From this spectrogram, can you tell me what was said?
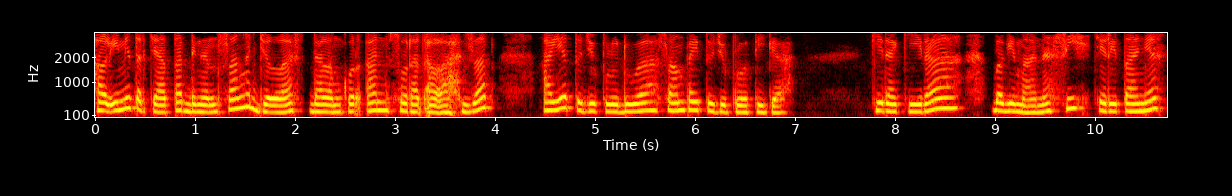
Hal ini tercatat dengan sangat jelas dalam Quran Surat Al-Ahzab ayat 72 sampai 73. Kira-kira bagaimana sih ceritanya?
